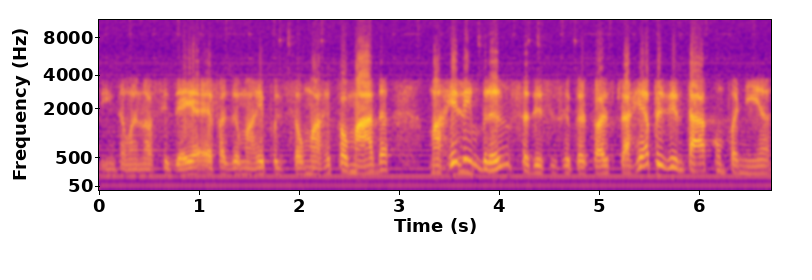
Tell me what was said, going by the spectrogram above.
Então, a nossa ideia é fazer uma reposição, uma retomada uma relembrança desses repertórios para reapresentar a companhia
